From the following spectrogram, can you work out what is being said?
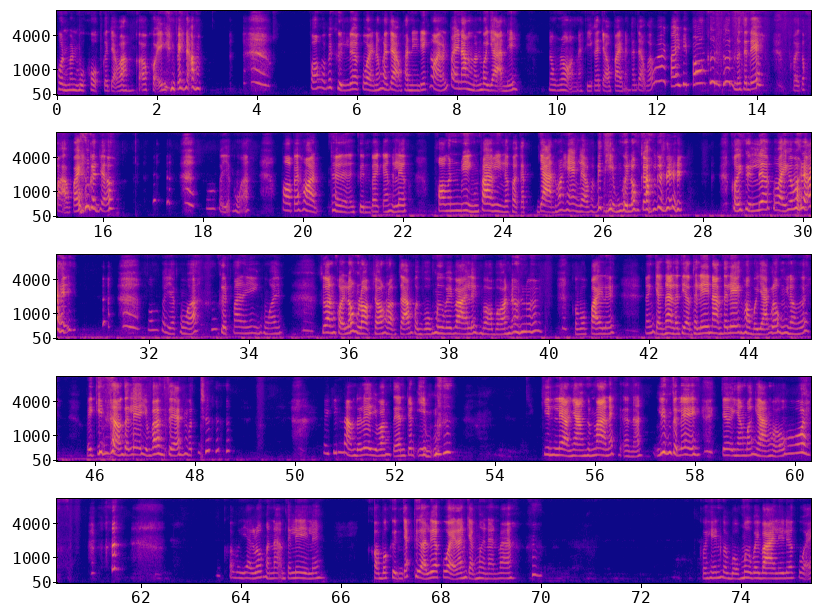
คนมันบุคบก็จะว่าเขาเอาข่อยขึ้นไปนำป้องก็ไปขึ้นเลือกกล้วยน้ำเขาเจ้าพันนี้เด็กหน่อยมันไปนำมันบ่ยานดิน้องๆนะที่เขาเจ้าไปนะเขาเจ้าก็ว่าไปพี่ป้องขึ้นขึ้นนะสิเด้ข่อยก็ฝาไปน้ำเขาเจ้าก็อยากหัว พอไปหอดเธอขึ้นไปกันเร็วพอมันวิ่งมันฟ้าวิ่งแล้วข่อยก็ยานว่าแห้งแล้วพอไปทีมข่อยลงกลางเลย ข่อยขึ้นเลือกไหวก็ไม่ได้ก็อยากหัวขึ้นมาแล้วยิ่งหัว ส่วนข่อยลงรอบสองรอบสามข่อยโบกมือบายบายเลยบอบอนอนไว้ข่อยบอไปเลยหลังจากนั้นแล้วเที่ยวทะเลน้ำทะเลห้องบ่อยากลงพี่น้องเอ้ยไปกินน้ำทะเลอยู่บางแสนหมดไปกินน้ำทะเลอยู่บางแสนจนอิ่ม กินแล้วยางขึ้นมาเนี่ยนะ ริมทะเล เจออหยังบางอย่างบอโอ้ยขอยบ่อยากลงมาน้ำทะเลเลยขอยบ่ขึ้นจักเถื่อเลือกกล้วยหลังจากมื้อนั้นมาขอยเห็นขอยโบกมือบายบายเลยเลือกกล้วย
